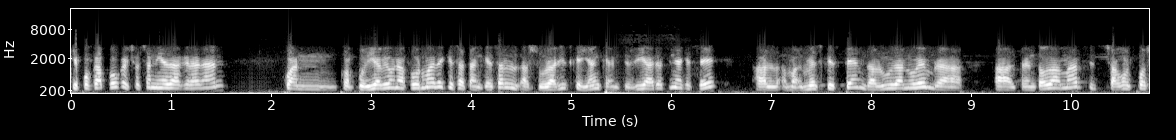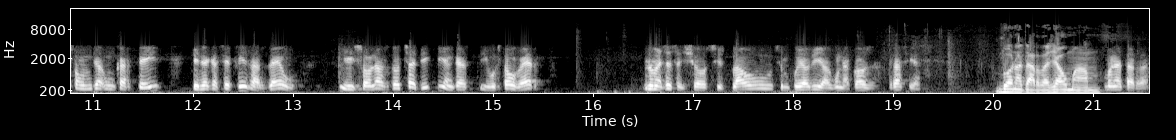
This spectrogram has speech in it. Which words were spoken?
que a poc a poc això s'anirà degradant quan, quan podia haver una forma de que se tanqués el, els horaris que hi ha, que en teoria ara tenia que ser el, amb el mes que estem, de l'1 de novembre al 31 de març, segons posa un, un cartell, tenia que ser fins als 10. I són les 12, dic, i encara i està obert. Només és això, si us plau, si em podeu dir alguna cosa. Gràcies. Bona tarda, Jaume. Bona tarda.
